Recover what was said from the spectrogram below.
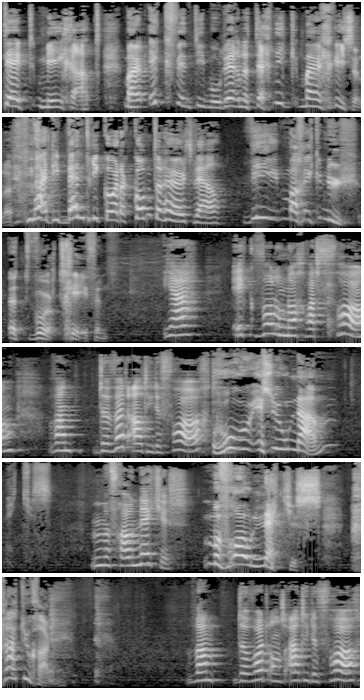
tijd meegaat. Maar ik vind die moderne techniek maar griezelig. Maar die bandrecorder komt er heus wel. Wie mag ik nu het woord geven? Ja, ik wil u nog wat vragen, want er wordt altijd de vraag... Hoe is uw naam? Netjes. Mevrouw Netjes, Mevrouw Netjes. Gaat uw gang. want er wordt ons altijd de vraag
